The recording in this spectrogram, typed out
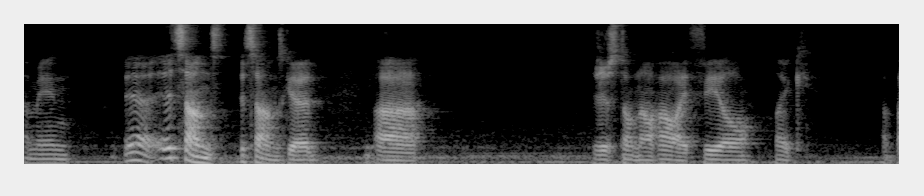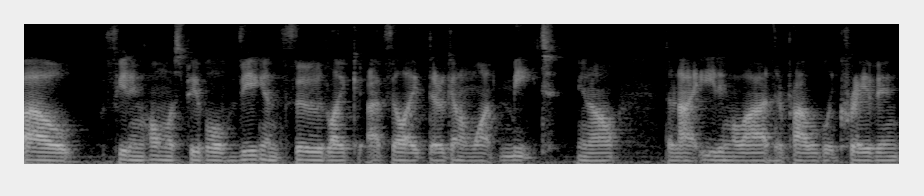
I mean, yeah, it sounds it sounds good. Uh, I just don't know how I feel like about feeding homeless people vegan food. Like I feel like they're gonna want meat. You know, they're not eating a lot. They're probably craving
